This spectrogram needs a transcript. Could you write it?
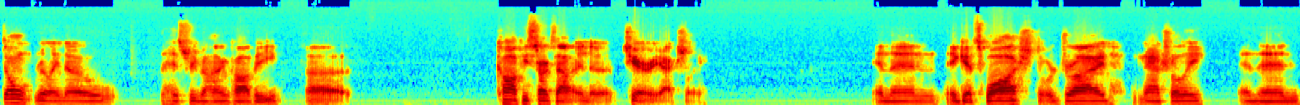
don't really know the history behind coffee, uh, coffee starts out in a cherry actually, and then it gets washed or dried naturally and then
